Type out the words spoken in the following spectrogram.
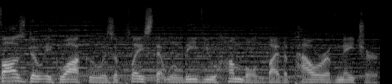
Foz do Iguacu is a place that will leave you humbled by the power of nature.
